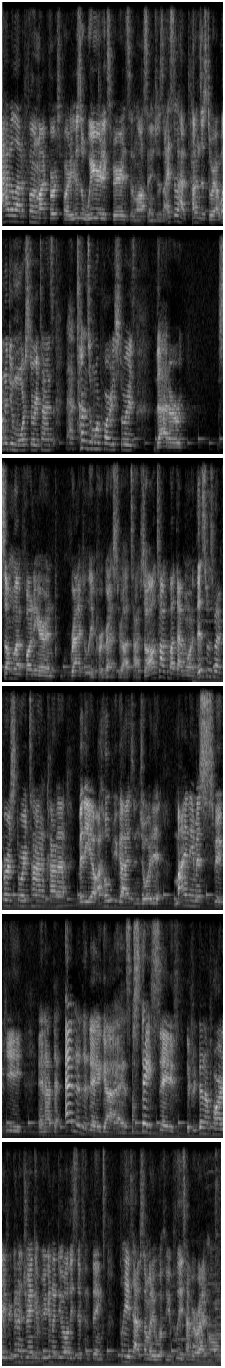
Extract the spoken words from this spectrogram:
I had a lot of fun my first party. It was a weird experience in Los Angeles. I still have tons of story. I want to do more story times. I have tons of more party stories that are somewhat funnier and gradually progress throughout time. So I'll talk about that more. This was my first story time kind of video. I hope you guys enjoyed it. My name is Spookie and at the end of the day guys, stay safe. If you're gonna party, if you're gonna drink, if you're gonna do all these different things, please have somebody with you. Please have a ride home.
